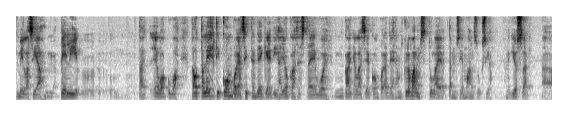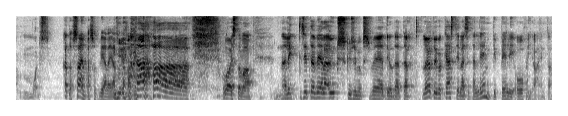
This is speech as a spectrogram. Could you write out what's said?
millaisia peli tai elokuva kautta lehtikomboja sitten tekee, että ihan jokaisesta ei voi kaikenlaisia komboja tehdä, mutta kyllä varmasti tulee tämmöisiä mahdollisuuksia, ainakin jossain ää, muodossa. Kato, sainpa sut vielä jatkamaan. Loistavaa. Eli sitten vielä yksi kysymys Veetiltä, että löytyykö kästillä sitä lempipeliohjainta?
